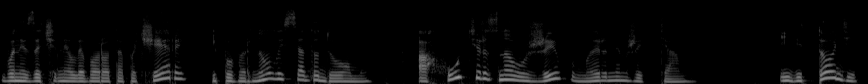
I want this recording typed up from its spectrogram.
Вони зачинили ворота печери і повернулися додому, а хутір знову жив мирним життям. І відтоді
